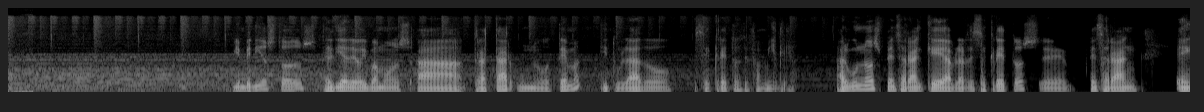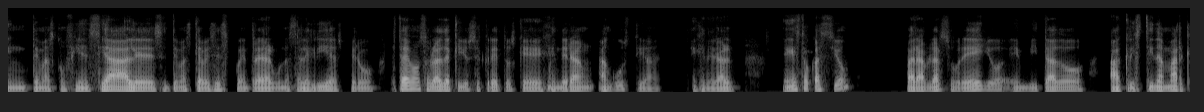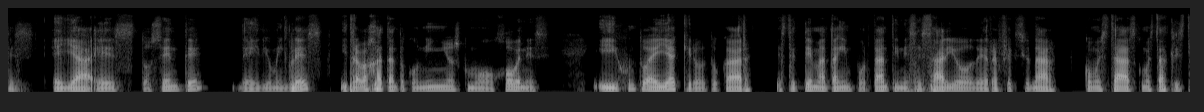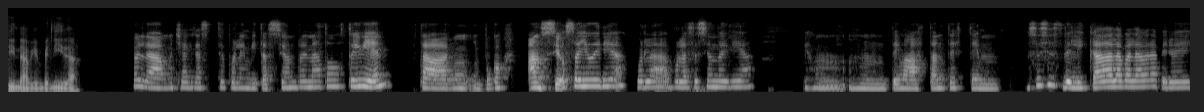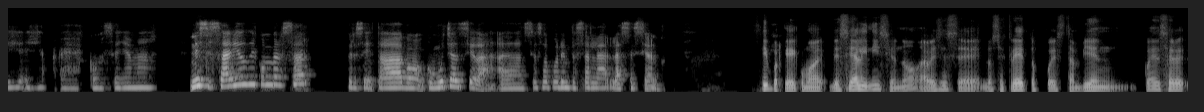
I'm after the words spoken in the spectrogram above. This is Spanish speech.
Bienvenidos todos. El día de hoy vamos a tratar un nuevo tema titulado Secretos de Familia. Algunos pensarán que hablar de secretos, eh, pensarán en temas confidenciales, en temas que a veces pueden traer algunas alegrías, pero esta vez vamos a hablar de aquellos secretos que generan angustia en general. En esta ocasión, para hablar sobre ello, he invitado a Cristina Márquez. Ella es docente de idioma inglés y trabaja tanto con niños como jóvenes. Y junto a ella quiero tocar este tema tan importante y necesario de reflexionar. ¿Cómo estás? ¿Cómo estás, Cristina? Bienvenida. Hola, muchas gracias por la invitación, Renato. Estoy bien. Estaba un poco ansiosa, yo diría, por la, por la sesión de hoy día. Es un, tema bastante, este, no sé si es delicada la palabra, pero es, es ¿cómo se llama? Necesario de conversar, pero sí, estaba con, mucha ansiedad, ansiosa por empezar la, sesión. Sí, porque como decía al inicio, ¿no? A veces eh, los secretos, pues también pueden ser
